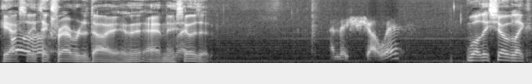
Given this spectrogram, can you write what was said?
He actually Uh. takes forever to die, and and it Right. shows it. And they show it? Well, they show like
